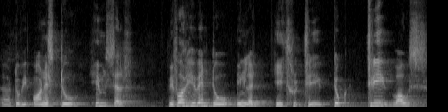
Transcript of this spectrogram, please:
uh, to be honest to himself. Before he went to England, he th- th- took three vows,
